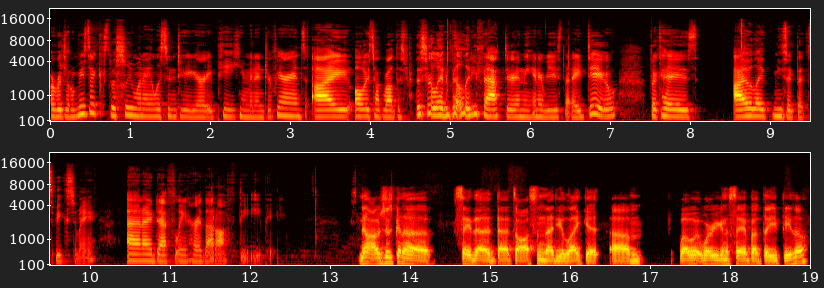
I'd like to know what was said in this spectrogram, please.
original music, especially when I listen to your EP Human Interference, I always talk about this this relatability factor in the interviews that I do because I like music that speaks to me, and I definitely heard that off the EP. No, I was just gonna say that that's awesome that you like it. Um, what, what were you gonna say about the EP though?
